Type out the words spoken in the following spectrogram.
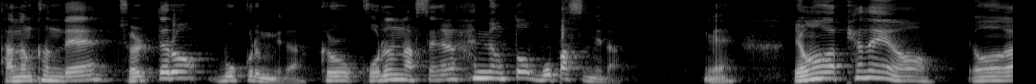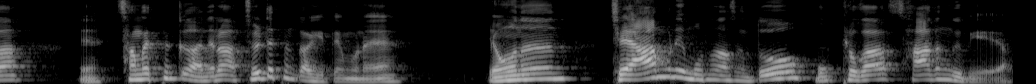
단언컨대 절대로 못 고릅니다. 고르는 학생을 한 명도 못 봤습니다. 예, 영어가 편해요. 영어가 예, 상대평가가 아니라 절대평가이기 때문에 영어는 제 아무리 못한 학생도 목표가 4등급이에요.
